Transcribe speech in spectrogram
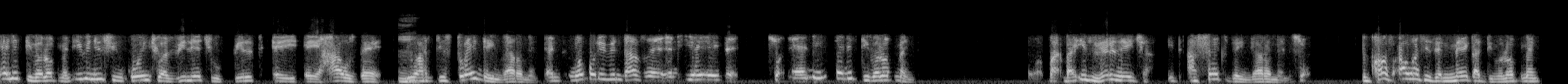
any development, even if you go into a village, you build a, a house there, mm. you are destroying the environment. And nobody even does uh, an EIA there. So any any development, by, by its very nature, it affects the environment. So because ours is a mega development,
